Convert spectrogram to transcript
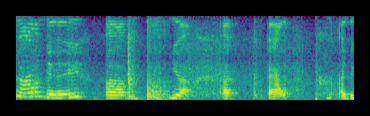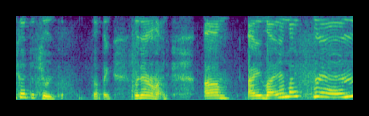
One day, um, yeah, I, ow. I think I just heard something, but never mind. Um, I invited my friends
